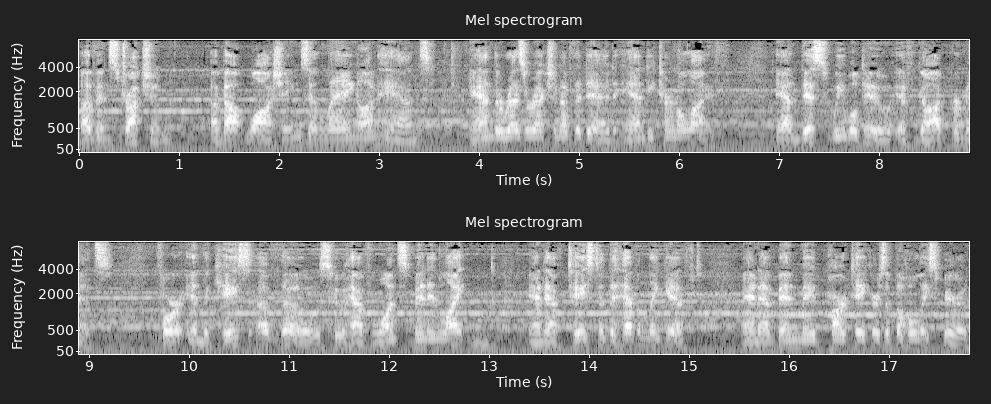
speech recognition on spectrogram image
of instruction about washings and laying on hands, and the resurrection of the dead and eternal life and this we will do if God permits. For in the case of those who have once been enlightened, and have tasted the heavenly gift, and have been made partakers of the Holy Spirit,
